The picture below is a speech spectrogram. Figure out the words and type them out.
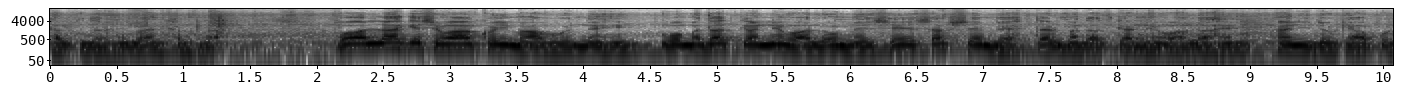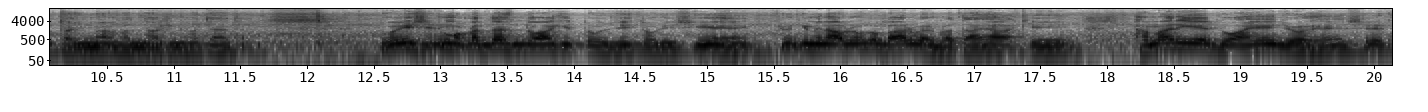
کل کی طرف بیان کروں گا۔ تو اللہ کے سوا کوئی معبود نہیں۔ وہ مدد کرنے والوں میں سے سب سے بہتر مدد کرنے والا ہے۔ ہاں جی جو کہ آپ کو ترجمہ بنداخی نے بتایا تھا۔ تو اس مقدس دعا کی توضیع تھوڑی سی یہ ہے، کیونکہ میں نے آپ لوگوں کو بار بار بتایا کہ ہماری یہ دعائیں جو ہیں صرف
